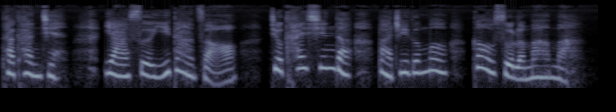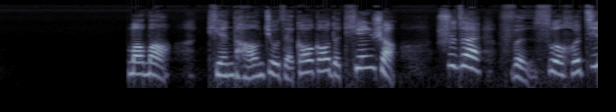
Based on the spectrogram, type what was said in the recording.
他看见亚瑟一大早就开心的把这个梦告诉了妈妈。妈妈，天堂就在高高的天上，是在粉色和金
